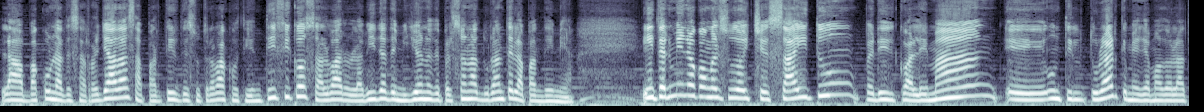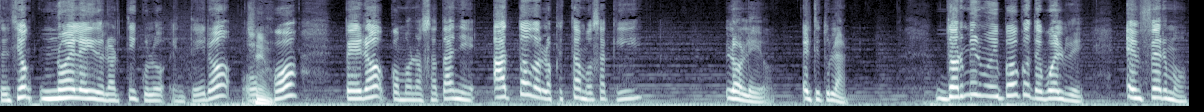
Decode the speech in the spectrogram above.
Las vacunas desarrolladas a partir de su trabajo científico salvaron la vida de millones de personas durante la pandemia. Y termino con el Süddeutsche Zeitung, periódico alemán, eh, un titular que me ha llamado la atención. No he leído el artículo entero, ojo, pero como nos atañe a todos los que estamos aquí, lo leo. El titular. Dormir muy poco te vuelve enfermo,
